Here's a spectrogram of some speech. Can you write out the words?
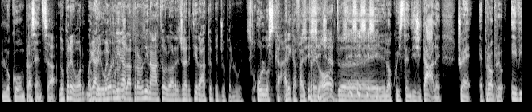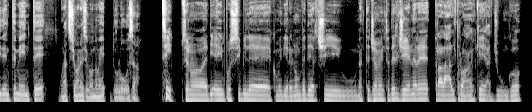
lo compra senza lo preordina, magari lo qualcuno preordina. che l'ha preordinato lo ha già ritirato e peggio per lui. Sì. o lo scarica, fa il Sì, preload certo. Sì, sì. e lo acquista in digitale. Cioè è proprio evidentemente un'azione secondo me dolosa. Sì, se no è, è impossibile, come dire, non vederci un atteggiamento del genere. Tra l'altro, anche aggiungo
